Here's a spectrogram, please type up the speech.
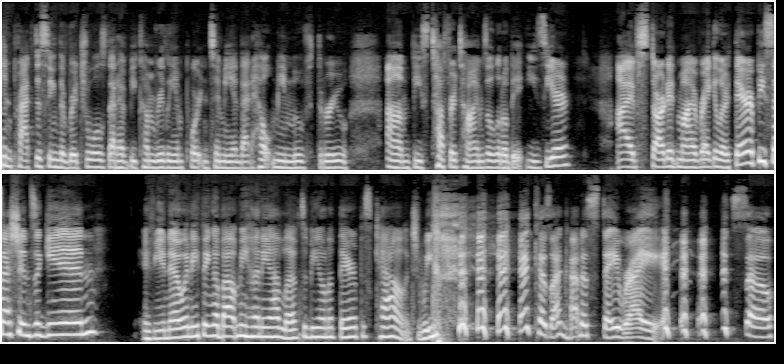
in practicing the rituals that have become really important to me and that help me move through um, these tougher times a little bit easier. I've started my regular therapy sessions again. If you know anything about me, honey, I love to be on a therapist couch. We, cause I gotta stay right. so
